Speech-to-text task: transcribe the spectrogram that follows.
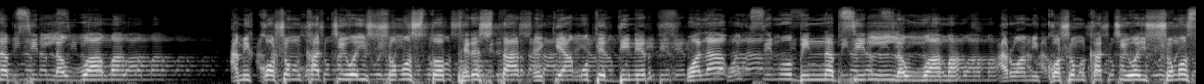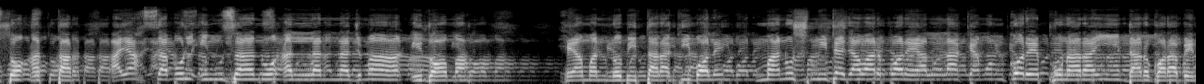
নাফসিল লাওয়ামা। আমি কসম খাচ্ছি ওই সমস্ত ফেরেস্তার কেয়ামতের দিনের আর আমি কসম খাচ্ছি ওই সমস্ত আত্মার, আয়াহসাবুল ইনসানু আল্লাহ নাজমা ইদামা। হে আমার নবী, তারা কি বলে? মানুষ মিটে যাওয়ার পরে আল্লাহ কেমন করে পুনরায় দাঁড় করাবেন?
